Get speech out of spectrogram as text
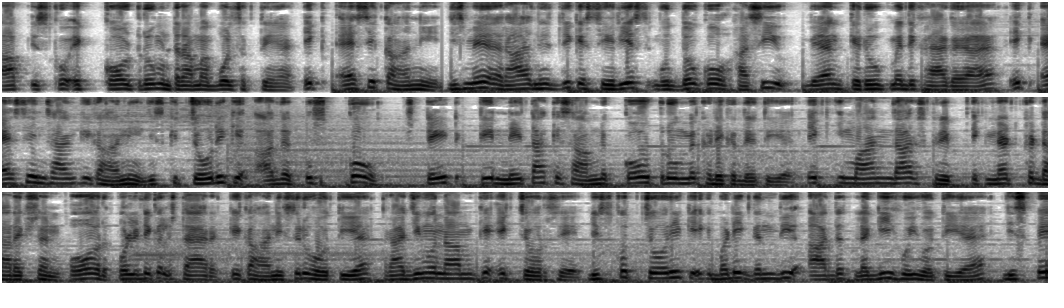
आप इसको एक कोर्ट रूम ड्रामा बोल सकते हैं। एक ऐसी कहानी जिसमें राजनीति के सीरियस मुद्दों को हँसी व्यंग के रूप में दिखाया गया है। एक ऐसे इंसान की कहानी जिसकी चोरी की आदत उसको स्टेट के नेता के सामने कोर्ट रूम में खड़े कर देती है। एक ईमानदार स्क्रिप्ट एक नटखट डायरेक्शन और पॉलिटिकल स्टार की कहानी शुरू होती है राजीवो नाम के एक चोर से, जिसको चोरी की एक बड़ी गंदी आदत लगी हुई होती है, जिसपे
